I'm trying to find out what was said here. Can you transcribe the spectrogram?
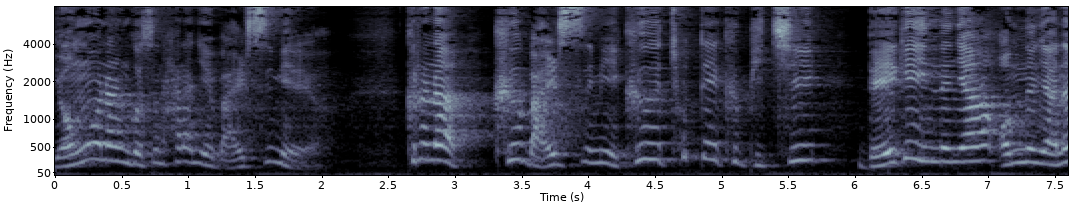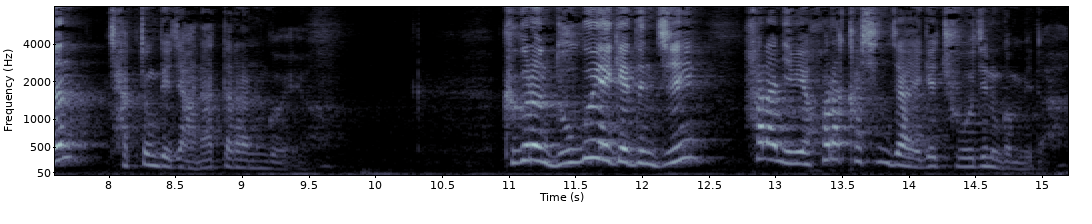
영원한 것은 하나님의 말씀이에요. 그러나 그 말씀이 그 촛대의 그 빛이 내게 있느냐 없느냐는 작정되지 않았다라는 거예요. 그거는 누구에게든지 하나님이 허락하신 자에게 주어지는 겁니다.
